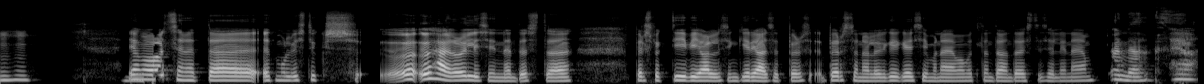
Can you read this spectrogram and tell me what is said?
Mm. -hmm ja ma vaatasin, et, et mul vist üks, ühel oli siin nendest äh, perspektiivi all siin kirjas, et pers personal oli kõige esimene ja ma mõtlen, ta on tõesti selline jah. on jah? jah,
